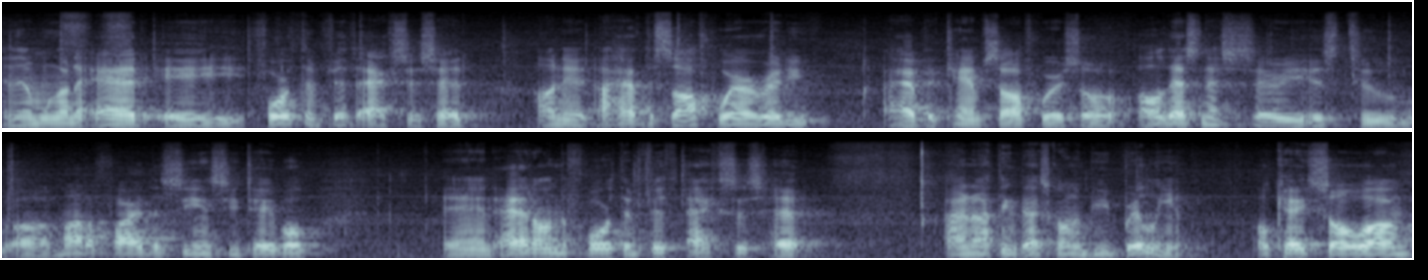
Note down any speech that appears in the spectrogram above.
and then I'm going to add a fourth and fifth axis head on it. I have the software already I have the CAM software, so all that's necessary is to uh, modify the CNC table and add on the fourth and fifth axis head. And I think that's going to be brilliant. Okay, so um,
